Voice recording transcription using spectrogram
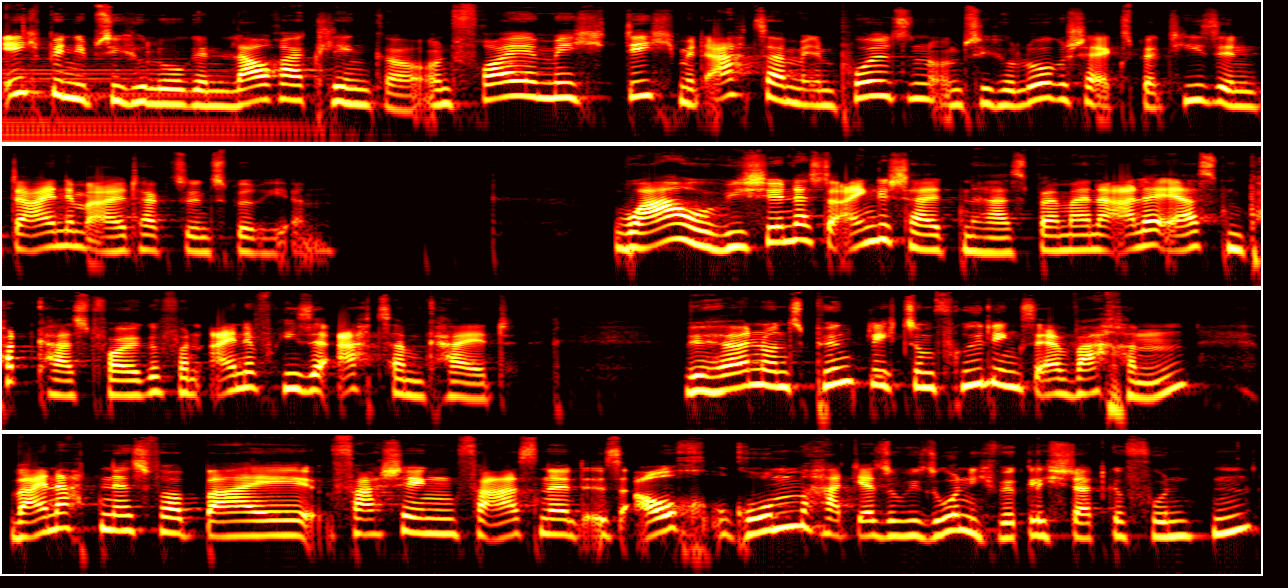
Ich bin die Psychologin Laura Klinker und freue mich, dich mit achtsamen Impulsen und psychologischer Expertise in deinem Alltag zu inspirieren. Wow, wie schön, dass du eingeschaltet hast bei meiner allerersten Podcast-Folge von Eine Prise Achtsamkeit. Wir hören uns pünktlich zum Frühlingserwachen. Weihnachten ist vorbei, Fasching, Fastnet ist auch rum, hat ja sowieso nicht wirklich stattgefunden.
